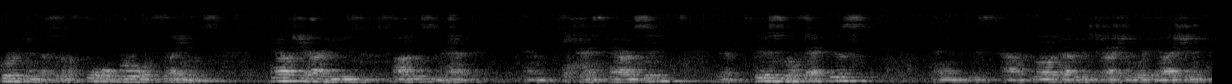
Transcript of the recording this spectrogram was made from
grouped into sort of four broad themes. How a charity uses its funds and, how, and transparency, we have personal factors, and uh, knowledge about administration and regulation,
